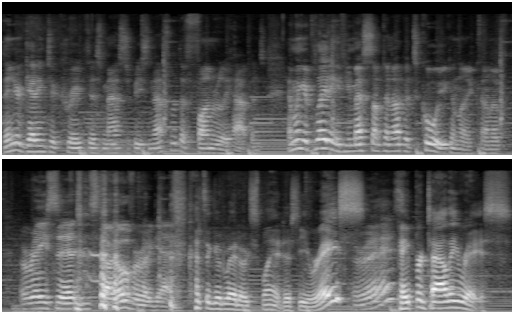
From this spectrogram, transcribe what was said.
Then you're getting to create this masterpiece, and that's where the fun really happens. And when you're plating, if you mess something up, it's cool. You can like kind of erase it and start over again. That's a good way to explain it. Just erase, Erase? paper towel erase.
